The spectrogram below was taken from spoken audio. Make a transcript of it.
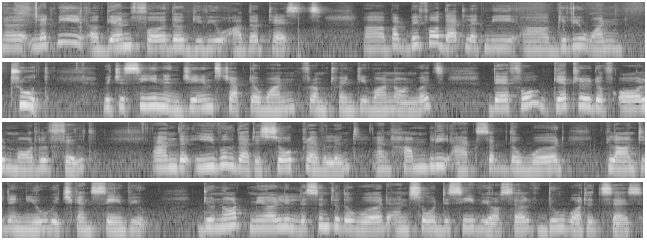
uh, let me again further give you other tests uh, but before that let me uh, give you one truth which is seen in James chapter 1 from 21 onwards. Therefore, get rid of all moral filth and the evil that is so prevalent, and humbly accept the word planted in you which can save you. Do not merely listen to the word and so deceive yourself, do what it says.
